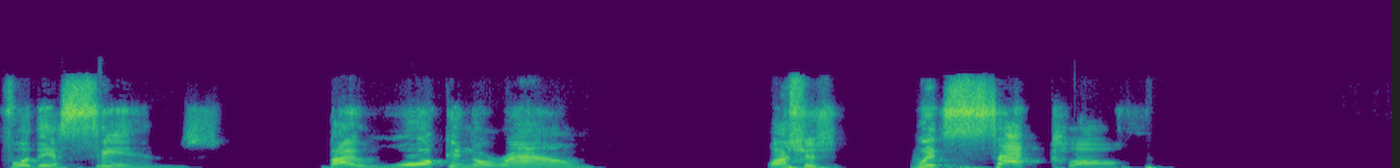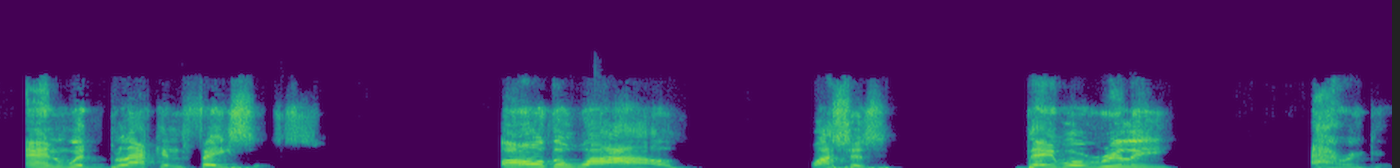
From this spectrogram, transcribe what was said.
for their sins by walking around, watch this, with sackcloth and with blackened faces. All the while, watch this, they were really arrogant.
